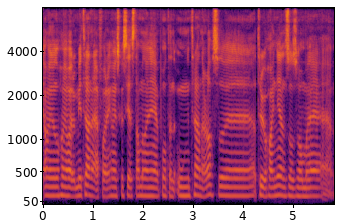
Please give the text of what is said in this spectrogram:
Han, har jo mye trenererfaring, han skal sies da, men han er på en måte en ung trener. da Så eh, jeg tror han er en sånn som er,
